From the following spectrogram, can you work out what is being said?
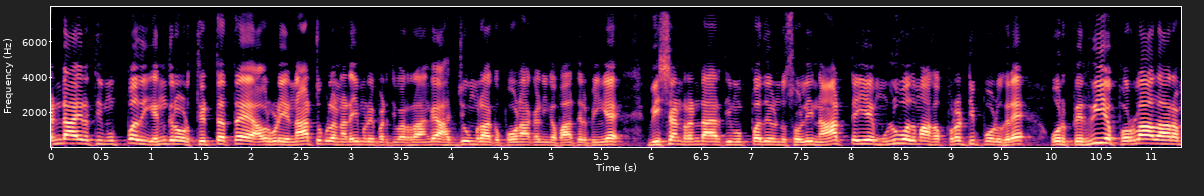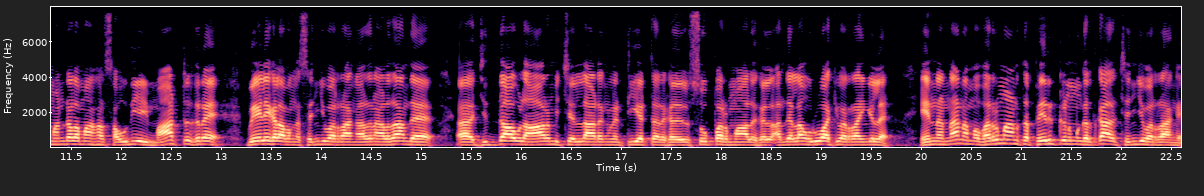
ரெண்டாயிரத்தி முப்பது என்கிற ஒரு திட்டத்தை அவர்களுடைய நாட்டுக்குள்ளே நடைமுறைப்படுத்தி வர்றாங்க. ஹஜ் உம்ராக்கு போனாக்க நீங்கள் பார்த்துருப்பீங்க. விஷன் ரெண்டாயிரத்தி முப்பது என்று சொல்லி நாட்டையே முழுவதுமாக புரட்டி போடுகிற ஒரு பெரிய பொருளாதார மண்டலமாக சவுதியை மாற்றுகிற வேலைகள் அவங்க செஞ்சு வர்றாங்க. அதனால தான் அந்த ஜித்தாவில் ஆரம்பிச்ச எல்லா இடங்களும் தியேட்டர்கள் சூப்பர் மால்கள் அதெல்லாம் உருவாக்கி வர்றாங்கல்ல. என்னென்னா நம்ம வருமானத்தை பெருக்கணுங்கிறதுக்காக அதை செஞ்சு வர்றாங்க.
